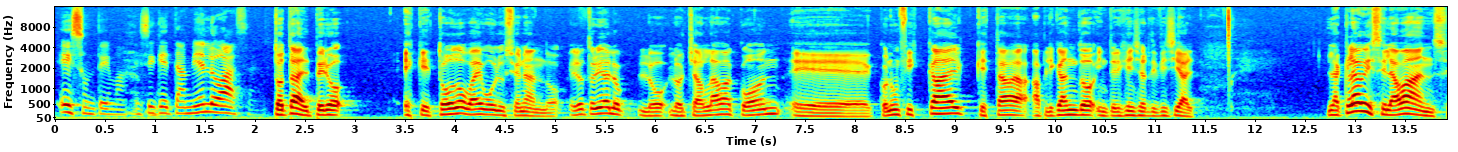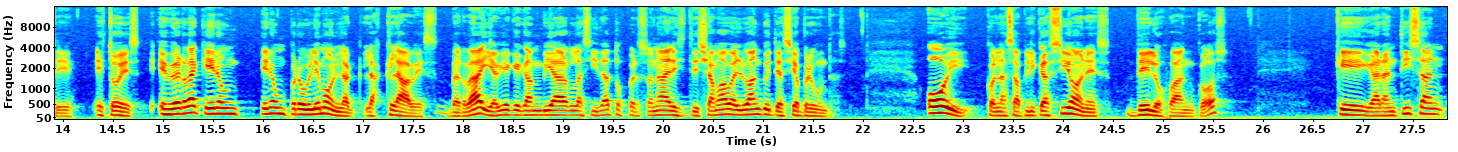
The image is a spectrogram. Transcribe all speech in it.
es un tema. Así que también lo hacen. Total, pero es que todo va evolucionando. El otro día lo, charlaba con, eh, con, un fiscal que está aplicando inteligencia artificial. La clave es el avance. Esto es, es verdad que era un, era un problemón las claves, ¿verdad? Y había que cambiarlas y datos personales y te llamaba el banco y te hacía preguntas. Hoy, con las aplicaciones de los bancos, que garantizan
